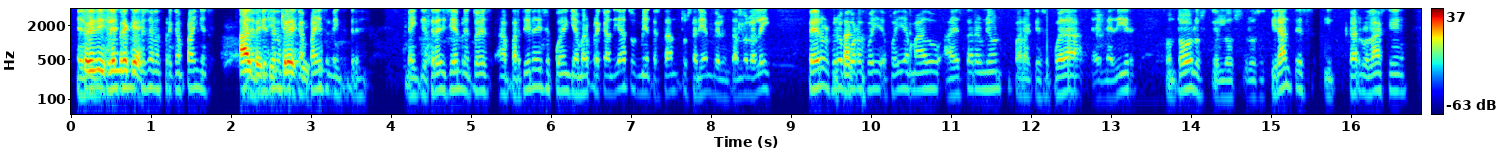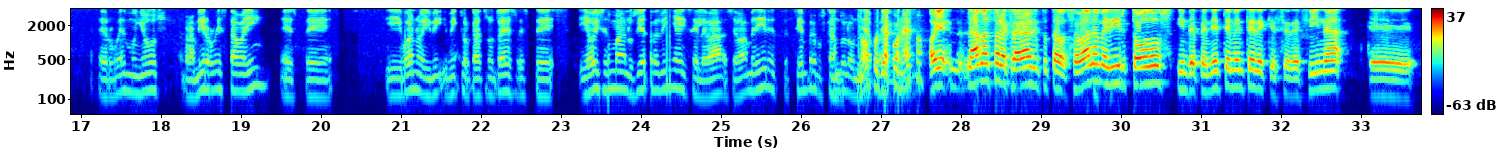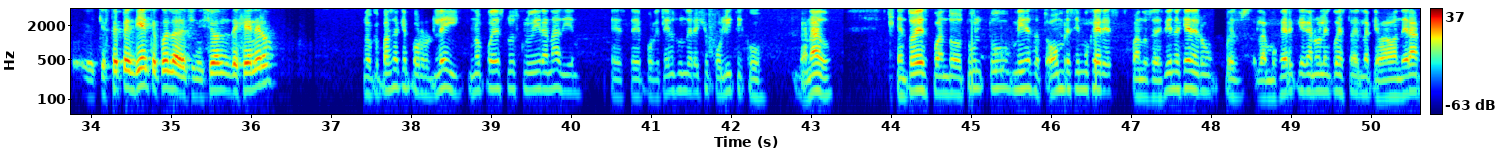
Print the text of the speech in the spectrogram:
El 3 de diciembre que empiezan las precampañas. Ah, el 23. Empiezan las precampañas el 23. 23 de diciembre, entonces a partir de ahí se pueden llamar precandidatos, mientras tanto estarían violentando la ley. Pero Alfredo Porras fue, fue llamado a esta reunión para que se pueda eh, medir con todos los, los, los aspirantes, y Carlos Laje, eh, Rubén Muñoz, Ramiro Ruiz estaba ahí, este, y bueno, y, Víctor Castro. Entonces, este, y hoy se suma Lucía Trasviña y se le va, se va a medir, este, siempre buscando la unidad. No, pues ya con eso. Oye, nada más para aclarar, diputado, se van a medir todos independientemente de que se defina, eh, que esté pendiente, pues, la definición de género. Lo que pasa es que por ley no puedes tú excluir a nadie, este, porque tienes un derecho político ganado. Entonces, cuando tú, tú mides a hombres y mujeres, cuando se define el género, pues la mujer que ganó la encuesta es la que va a abanderar.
